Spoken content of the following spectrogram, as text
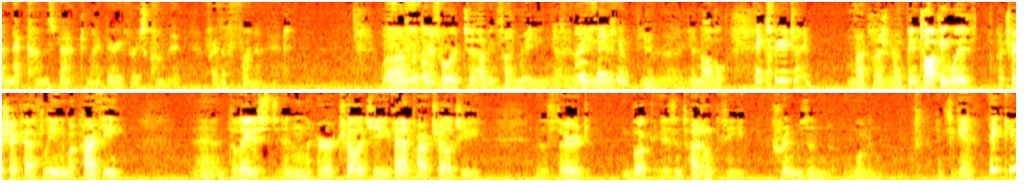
and that comes back to my very first comment for the fun of it. Well, I'm looking fun. forward to having fun reading uh, Oh, reading your your, uh, your novel. Thanks for your time. My pleasure. I've been talking with Patricia Kathleen McCarthy, and the latest in her trilogy, Vampire Trilogy. The third book is entitled The Crimson Woman. Thanks again. Thank you.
